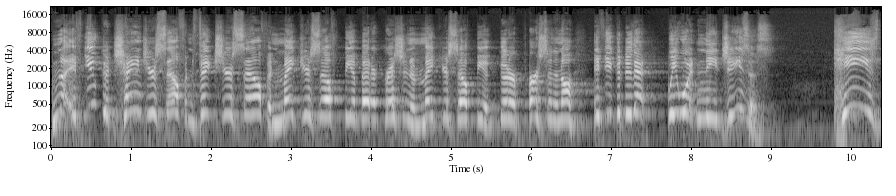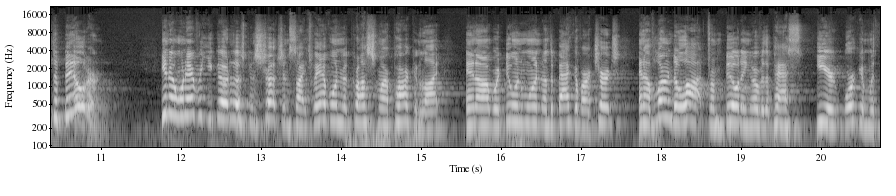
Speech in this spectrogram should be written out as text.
No, if you could change yourself and fix yourself and make yourself be a better Christian and make yourself be a gooder person and all, if you could do that, we wouldn't need Jesus. He's the builder. You know, whenever you go to those construction sites, we have one across from our parking lot, and uh, we're doing one on the back of our church. And I've learned a lot from building over the past year, working with,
